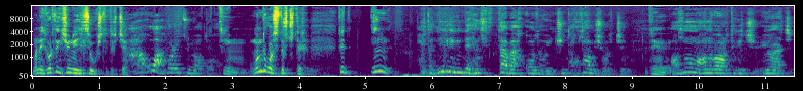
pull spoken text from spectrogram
Манай их хурлын гишүүний хэлсэн үг шүү дээ тэр чинь. Агуу афоризм яваад байгаа. Тийм, мундаг улс төрч тэр. Тэгэд энэ одоо нэг нэгэндээ хяналттай байхгүй бол эн чинь тоглоом биш болж байна. Олон оногоор тэгэж юу яаж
